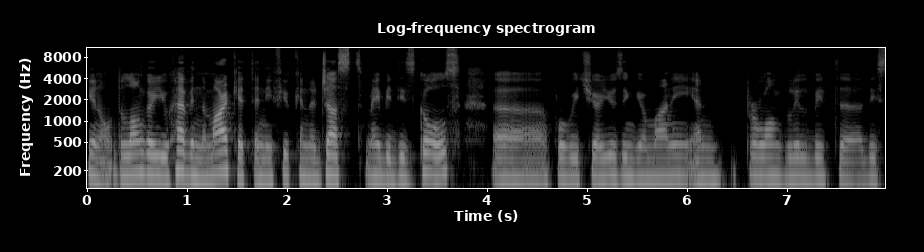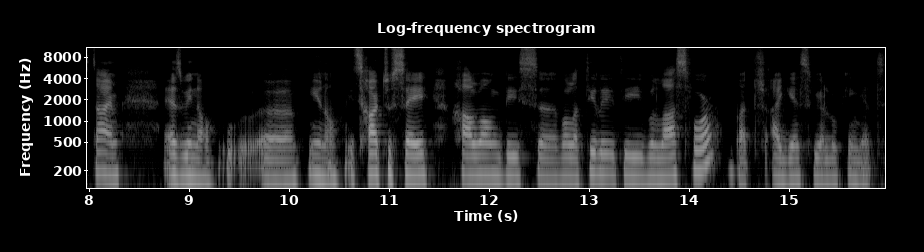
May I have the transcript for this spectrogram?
you know the longer you have in the market and if you can adjust maybe these goals uh, for which you're using your money and prolong a little bit uh, this time as we know uh, you know it's hard to say how long this uh, volatility will last for but i guess we are looking at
